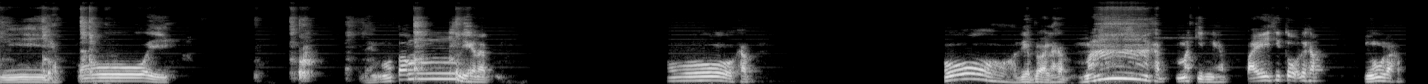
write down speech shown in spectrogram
นี่ครับโอ้ยแดงต้องดีขนาดโอ้ครับ โอ้ เรียบร้อยแล้วครับ มาครับ มากินครับ ไปที่โต๊ะเลยครับ หิวแล้วครับ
